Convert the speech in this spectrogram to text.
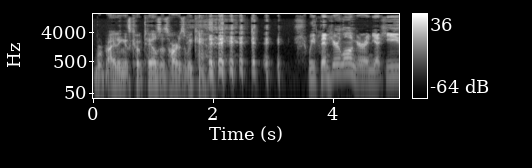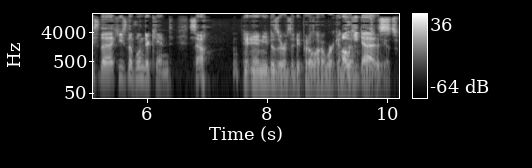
we're riding his coattails as hard as we can. we've been here longer, and yet he's the he's the wunderkind. So and he deserves it. He put a lot of work into oh, he does. videos.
